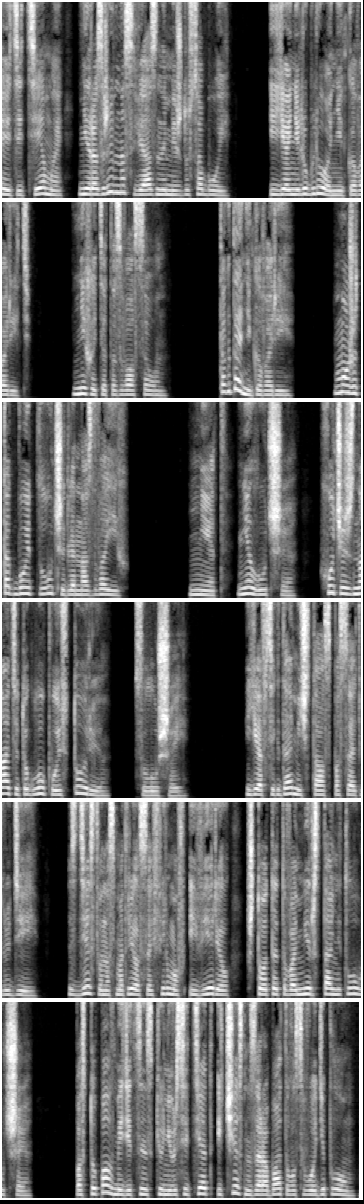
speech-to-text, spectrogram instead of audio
эти темы неразрывно связаны между собой, и я не люблю о них говорить», — нехотя отозвался он. «Тогда не говори. Может, так будет лучше для нас двоих». «Нет, не лучше. Хочешь знать эту глупую историю? Слушай. Я всегда мечтал спасать людей. С детства насмотрелся фильмов и верил, что от этого мир станет лучше. Поступал в медицинский университет и честно зарабатывал свой диплом.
